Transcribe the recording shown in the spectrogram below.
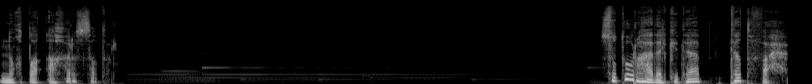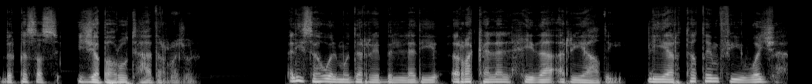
نقطة آخر السطر. سطور هذا الكتاب تطفح بقصص جبروت هذا الرجل. أليس هو المدرب الذي ركل الحذاء الرياضي ليرتطم في وجه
